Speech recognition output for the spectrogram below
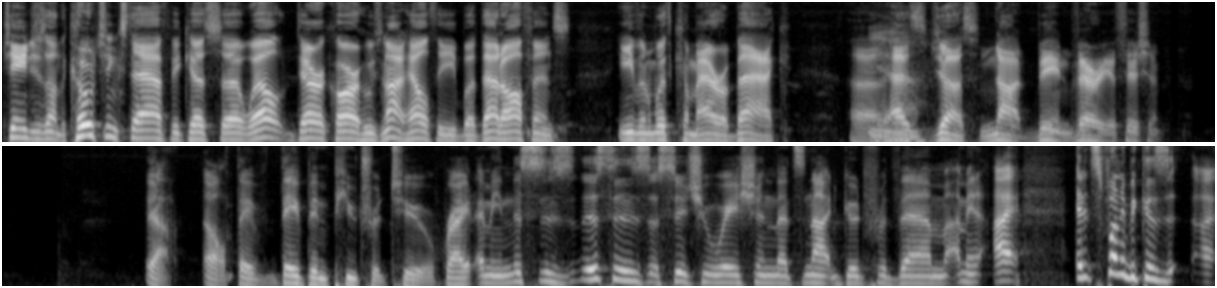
changes on the coaching staff because, uh, well, Derek Carr, who's not healthy, but that offense, even with Kamara back, uh, Yeah. has just not been very efficient. Yeah. Oh, they've they've been putrid too, right? I mean, this is this is a situation that's not good for them. I mean, I and it's funny because uh,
